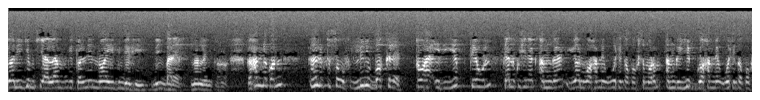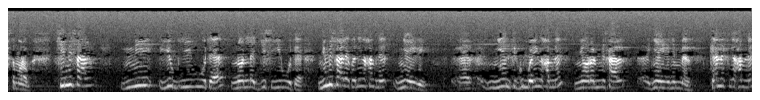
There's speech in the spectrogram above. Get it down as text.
yoon yi jëm ci yàlla mu ngi toll ni nooyi bindee fii niñ baree noonu lañ toll nga xam ne kon ahlu tasawuf li ñu bokkale xawaayid yi yëpp teewul kenn ku ci nekk am nga yoon woo xam ne wuute nga kook sa morom am nga yëg goo xam ne wuute nga kook sa morom ci misaal ni yëg yi wuutee noonu la gis yi wuutee ñu misaale ko ni nga xam ne ñey wi euh, ñeenti gumba yi nga xam ne ñoo doon misaal euh, ñey wi ni mel kenn ki nga xam ne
